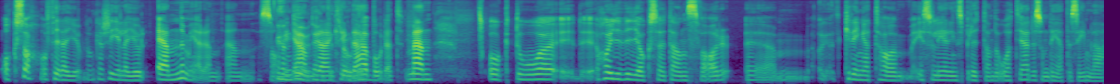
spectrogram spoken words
också och fira jul. De kanske gillar jul ännu mer än, än som Än vi andra kring det här troligt. bordet. Men och då eh, har ju vi också ett ansvar ehm, kring att ha isoleringsbrytande åtgärder som det heter så himla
